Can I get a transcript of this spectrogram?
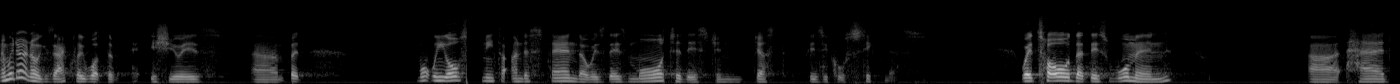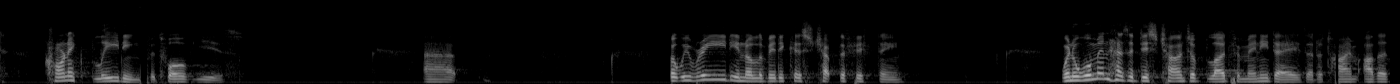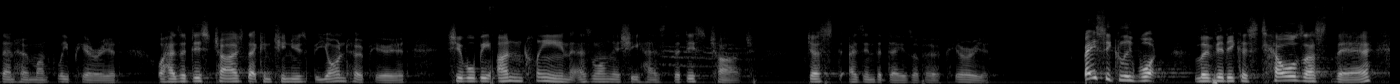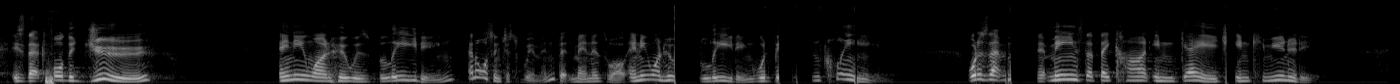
And we don't know exactly what the issue is, um, but what we also need to understand, though, is there's more to this than just physical sickness. We're told that this woman uh, had chronic bleeding for 12 years. Uh, but we read in Leviticus chapter 15 when a woman has a discharge of blood for many days at a time other than her monthly period, or has a discharge that continues beyond her period, she will be unclean as long as she has the discharge, just as in the days of her period. Basically, what Leviticus tells us there is that for the Jew, anyone who was bleeding, and it wasn't just women, but men as well, anyone who was bleeding would be unclean. What does that mean? It means that they can't engage in community.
